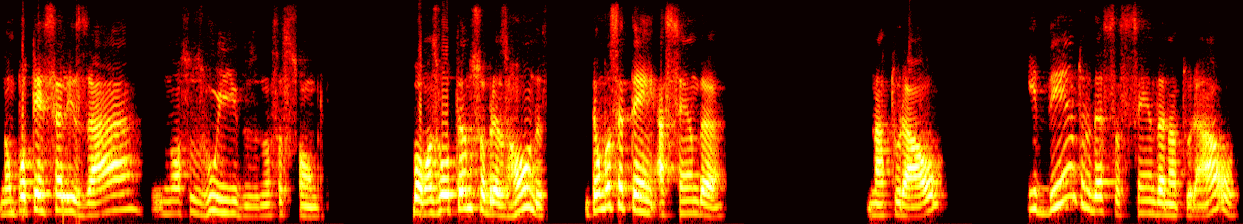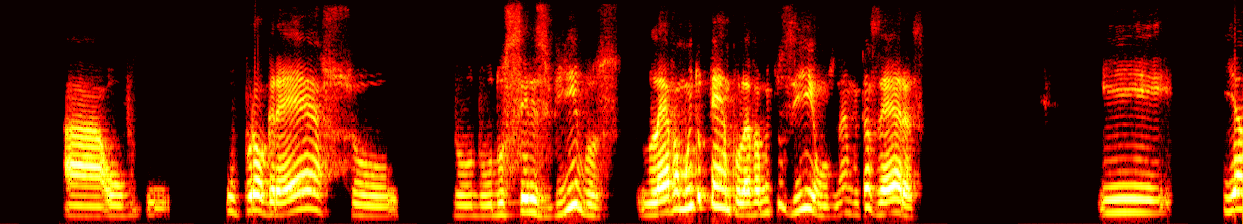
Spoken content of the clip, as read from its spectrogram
não potencializar nossos ruídos, nossas sombras. Bom, mas voltando sobre as rondas, então você tem a senda natural, e dentro dessa senda natural, a, o, o, progresso do, do, dos seres vivos leva muito tempo, leva muitos íons, né, muitas eras. E, e, a,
